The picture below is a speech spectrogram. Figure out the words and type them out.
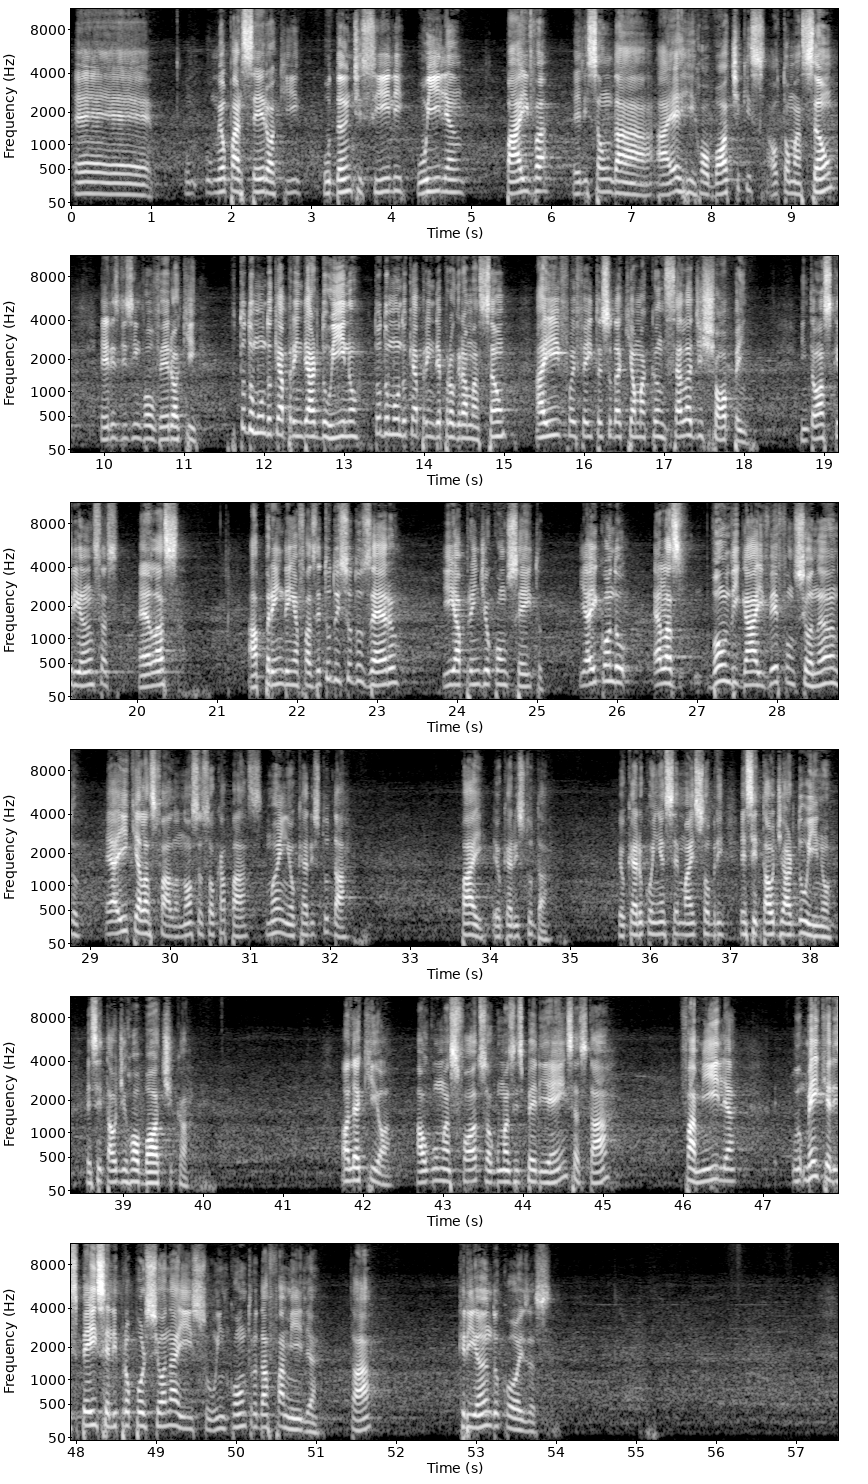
É, o, o meu parceiro aqui, o Dante Cili, William Paiva, eles são da AR Robotics, automação. Eles desenvolveram aqui todo mundo quer aprender Arduino, todo mundo quer aprender programação. Aí foi feito isso daqui, é uma cancela de shopping. Então as crianças, elas aprendem a fazer tudo isso do zero e aprendem o conceito. E aí quando elas vão ligar e ver funcionando, é aí que elas falam: Nossa, eu sou capaz. Mãe, eu quero estudar. Pai, eu quero estudar. Eu quero conhecer mais sobre esse tal de Arduino, esse tal de robótica. Olha aqui, ó, algumas fotos, algumas experiências, tá? Família. O Maker Space ele proporciona isso, o encontro da família, tá? Criando coisas.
